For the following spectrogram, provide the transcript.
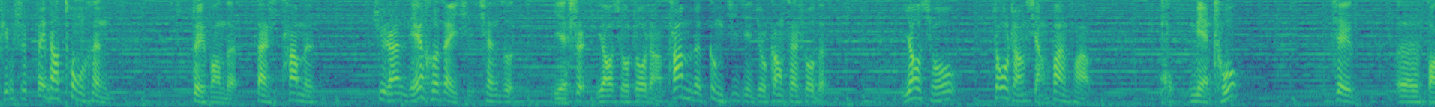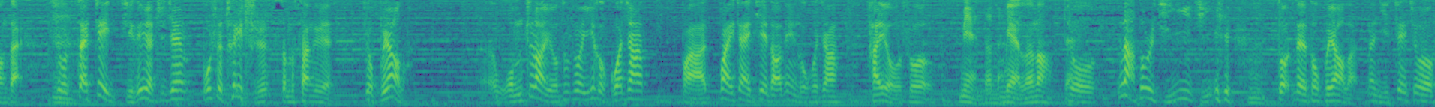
平时非常痛恨。对方的，但是他们居然联合在一起签字，也是要求州长。他们的更激进，就是刚才说的，要求州长想办法免除这呃房贷，就在这几个月之间，不是推迟什么三个月，就不要了。呃，我们知道有的时候一个国家把外债借到另一个国家，还有说免的呢，免了呢，就那都是几亿几亿，都那都不要了。那你这就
